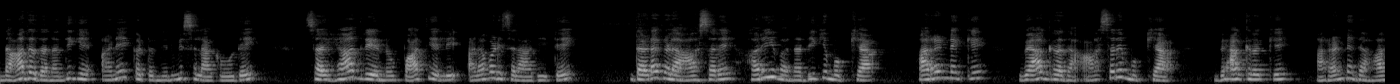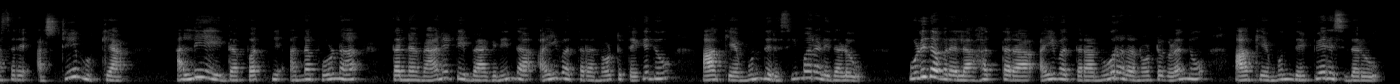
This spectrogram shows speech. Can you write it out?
ನಾದದ ನದಿಗೆ ಅಣೆಕಟ್ಟು ನಿರ್ಮಿಸಲಾಗುವುದೇ? ಸಹ್ಯಾದ್ರಿಯನ್ನು ಪಾತಿಯಲ್ಲಿ ಅಳವಡಿಸಲಾದೀತೆ? ದಡಗಳ ಆಸರೆ ಹರಿಯುವ ನದಿಗೆ ಮುಖ್ಯ. ಅರಣ್ಯಕ್ಕೆ ವ್ಯಾಘ್ರದ ಆಸರೆ ಮುಖ್ಯ. ವ್ಯಾಘ್ರಕ್ಕೆ ಅರಣ್ಯದ ಆಸರೆ ಅಷ್ಟೇ ಮುಖ್ಯ. ಅಲ್ಲಿಯೇ ಇದ್ದ ಪತ್ನಿ ಅನ್ನಪೂರ್ಣ ತನ್ನ ವ್ಯಾನಿಟಿ ಬ್ಯಾಗಿನಿಂದ ಐವತ್ತರ ನೋಟು ತೆಗೆದು ಆಕೆಯ ಮುಂದಿರಿಸಿ ಮರಳಿದಳು. ಉಳಿದವರೆಲ್ಲ ಹತ್ತರ, ಐವತ್ತರ, ನೂರರ ನೋಟುಗಳನ್ನು ಆಕೆಯ ಮುಂದೆ ಪೇರಿಸಿದರು.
